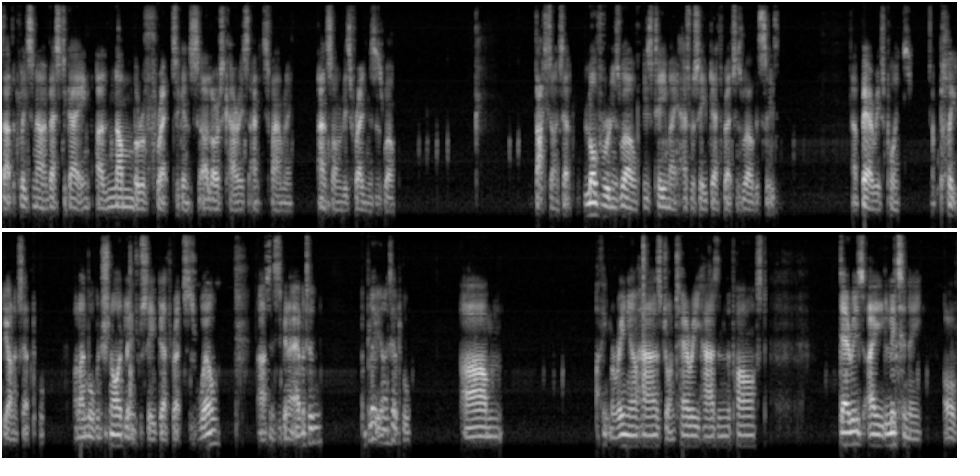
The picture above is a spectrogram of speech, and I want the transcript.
that the police are now investigating a number of threats against uh, Loris Karius and his family, and some of his friends as well. That is unacceptable. Lovren as well, his teammate, has received death threats as well this season at various points. Completely unacceptable. I know Morgan Schneiderlin's received death threats as well uh, since he's been at Everton. Completely unacceptable. Um, I think Mourinho has, John Terry has in the past. There is a litany of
